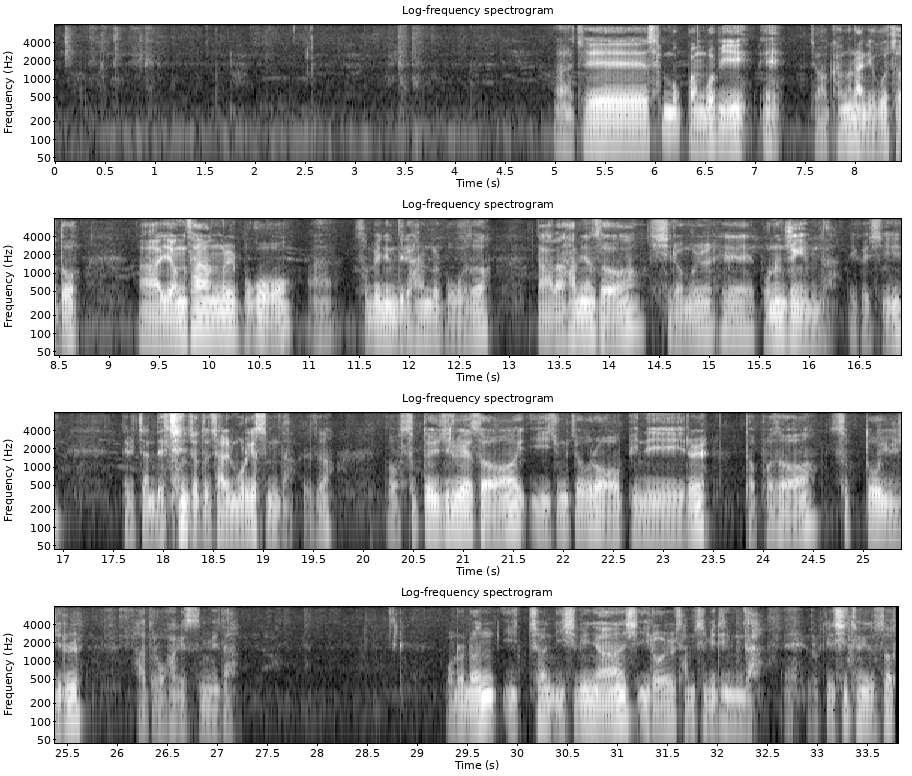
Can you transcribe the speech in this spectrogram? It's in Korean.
제 삽목 방법이 예, 정확한 건 아니고 저도 아, 영상을 보고 아, 선배님들이 하는 걸 보고서 따라하면서 실험을 해 보는 중입니다. 이것이 될지 안 될지는 저도 잘 모르겠습니다. 그래서 또 습도 유지를 위해서 이중적으로 비닐을 덮어서 습도 유지를 하도록 하겠습니다. 오늘은 2022년 1월 30일입니다. 예, 이렇게 시청해 주셔서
